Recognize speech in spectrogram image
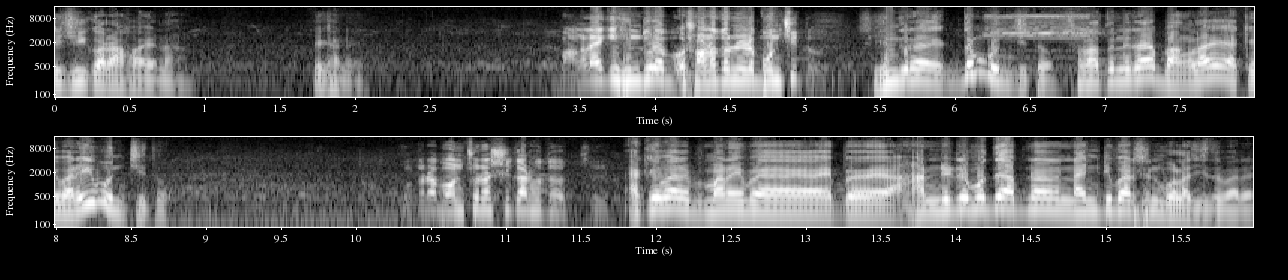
কিছুই করা হয় না এখানে। বাংলায় কি হিন্দুরা সনাতনীরা বঞ্চিত? হিন্দুরা একদম বঞ্চিত। সনাতনীরা বাংলায় একেবারেই বঞ্চিত। কতটা বঞ্চনার শিকার হতে হচ্ছে? একেবারে মানে হান্ড্রেডের মধ্যে আপনার নাইনটি পার্সেন্ট বলা যেতে পারে।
